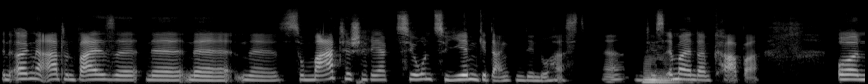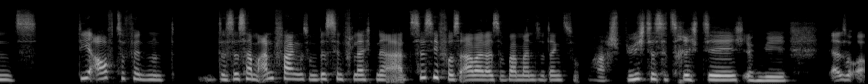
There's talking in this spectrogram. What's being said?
in irgendeiner Art und Weise eine, eine, eine somatische Reaktion zu jedem Gedanken, den du hast, ja, und die ist mhm. immer in deinem Körper. Und die aufzufinden und das ist am Anfang so ein bisschen vielleicht eine Art Sisyphus-Arbeit, also weil man so denkt, so, oh, spüre ich das jetzt richtig? Irgendwie, also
